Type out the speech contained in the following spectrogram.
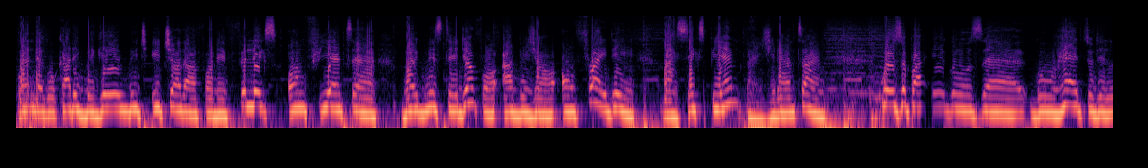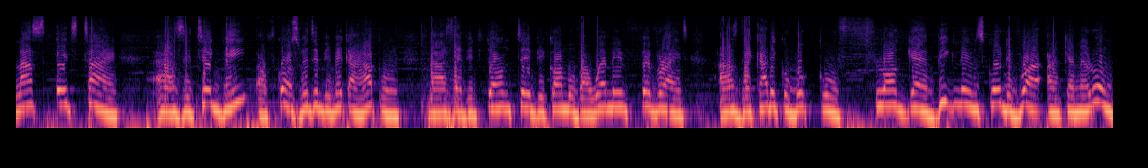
when they go carry Bege reach each other for the Felix Houphouët uh, Boigny Stadium for Abidjan on Friday by 6 p.m. Nigerian time. Where Super Eagles uh, go head to the last eight time as it take be, of course, waiting be make it happen. Now as they don't take become overwhelming favourite as they carry Koboko flog uh, big names Cote d'Ivoire and Cameroon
